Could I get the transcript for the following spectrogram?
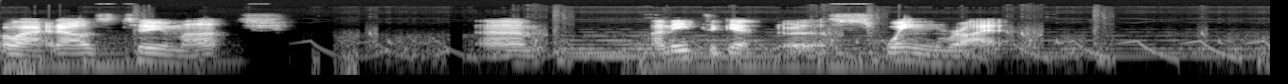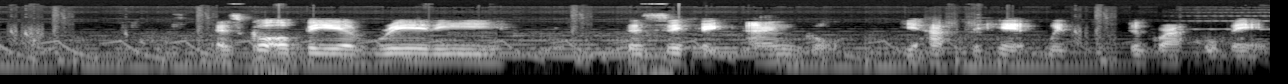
Alright, that was too much. Um, I need to get a swing right. There's got to be a really specific angle you have to hit with the grapple beam.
